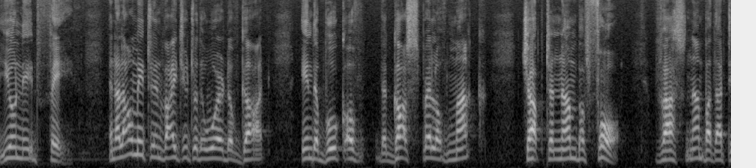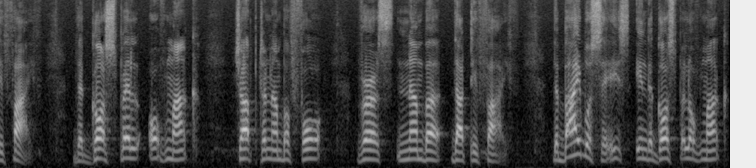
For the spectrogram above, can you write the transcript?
You need faith. And allow me to invite you to the Word of God in the book of the Gospel of Mark, chapter number 4, verse number 35. The Gospel of Mark, chapter number 4, verse number 35. The Bible says in the Gospel of Mark,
